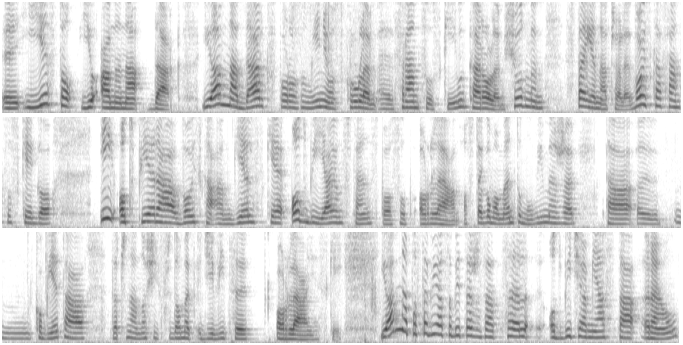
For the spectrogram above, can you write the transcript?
y, i jest to Joanna d'Arc. Joanna d'Arc w porozumieniu z królem e, francuskim, Karolem VII, staje na czele wojska francuskiego i odpiera wojska angielskie, odbijając w ten sposób Orlean. Od tego momentu mówimy, że ta y, kobieta zaczyna nosić przydomek dziewicy orleańskiej. Joanna postawiła sobie też za cel odbicia miasta Reims.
